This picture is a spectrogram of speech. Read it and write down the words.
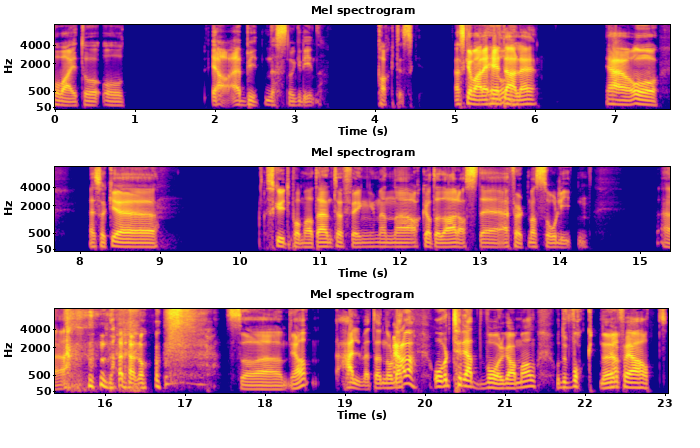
på vei til å, å Ja, jeg begynte nesten å grine. Faktisk. Jeg skal være helt ærlig. Jeg, og jeg skal ikke skryte på meg at jeg er en tøffing, men eh, akkurat det der, ass, det, jeg følte meg så liten Uh, der er lå. Så eh, ja, helvete. Når du Ja er over 30 år gammel, og du våkner Ja. For jeg har, hatt,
